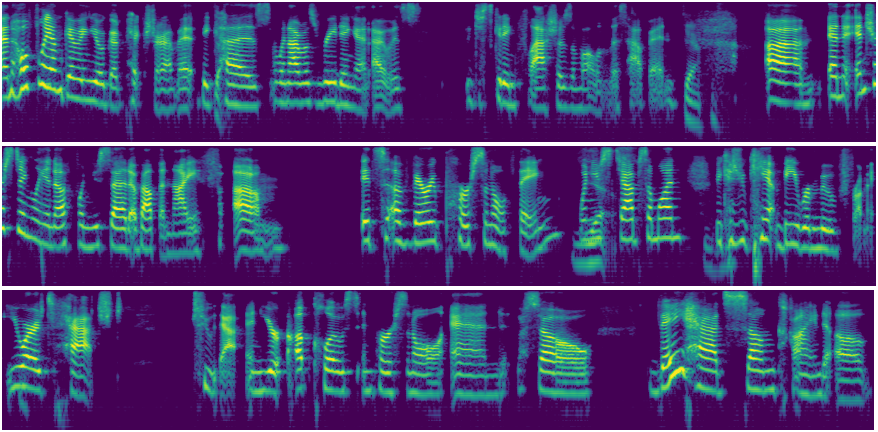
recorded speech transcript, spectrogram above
And hopefully, I'm giving you a good picture of it because when I was reading it, I was just getting flashes of all of this happen. Yeah. Um, and interestingly enough, when you said about the knife, um, it's a very personal thing when Yes. you stab someone Mhm. because you can't be removed from it. You are attached to that and you're up close and personal. And so they had some kind of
